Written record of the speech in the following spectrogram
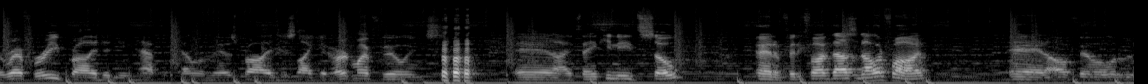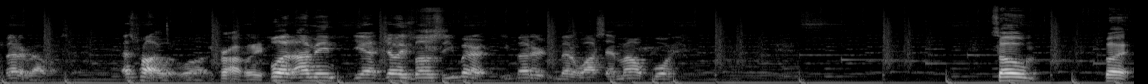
the referee probably didn't even have to tell him. It was probably just like it hurt my feelings, and I think he needs soap and a fifty-five thousand dollar fine, and I'll feel a little bit better about myself. That's probably what it was. Probably. But I mean, yeah, Joey Bosa, you better you better you better watch that mouth, boy. So, but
